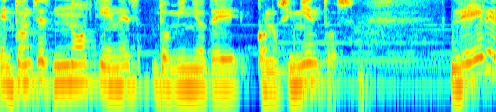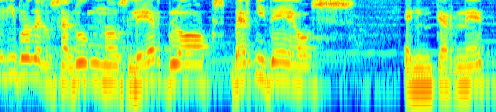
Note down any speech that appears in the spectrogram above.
entonces no tienes dominio de conocimientos. Leer el libro de los alumnos, leer blogs, ver videos en internet,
